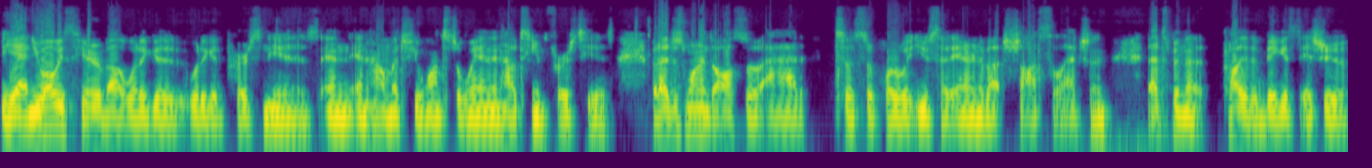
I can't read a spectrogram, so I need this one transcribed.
Yeah, and you always hear about what a good what a good person he is and and how much he wants to win and how team first he is. But I just wanted to also add to support what you said Aaron about shot selection. That's been a probably the biggest issue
